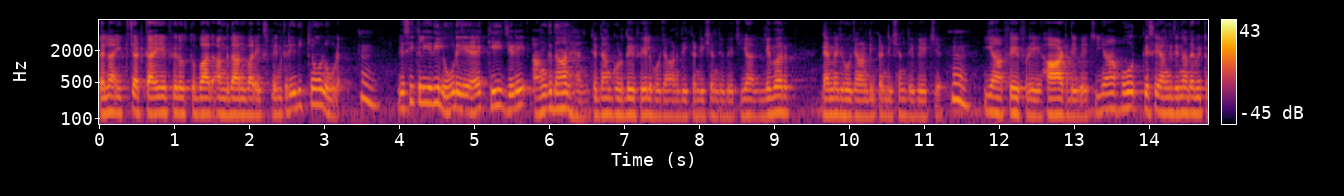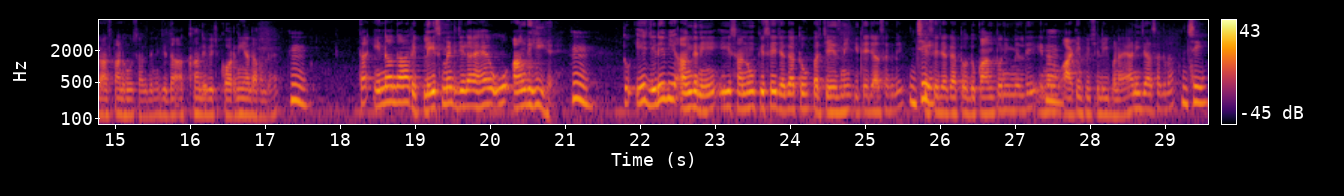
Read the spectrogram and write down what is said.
ਪਹਿਲਾਂ ਇੱਕ ਝਟਕਾਏ ਫਿਰ ਉਸ ਤੋਂ ਬਾਅਦ ਅੰਗਦਾਨ ਬਾਰੇ ਐਕਸਪਲੇਨ ਕਰੀ ਇਹਦੀ ਕਿਉਂ ਲੋੜ ਹੈ? ਹੂੰ। ਬੇਸਿਕਲੀ ਇਹਦੀ ਲੋੜ ਇਹ ਹੈ ਕਿ ਜਿਹੜੇ ਅੰਗਦਾਨ ਹਨ ਜਿੱਦਾਂ ਗੁਰਦੇ ਫੇਲ ਹੋ ਜਾਣ ਦੀ ਕੰਡੀਸ਼ਨ ਦੇ ਵਿੱਚ ਜਾਂ ਲਿਵਰ ਡੈਮੇਜ ਹੋ ਜਾਣ ਦੀ ਕੰਡੀਸ਼ਨ ਦੇ ਵਿੱਚ ਜਾਂ ਫੇਫੜੇ ਹਾਰਟ ਦੇ ਵਿੱਚ ਜਾਂ ਹੋਰ ਕਿਸੇ ਅੰਗ ਜਿਨ੍ਹਾਂ ਦਾ ਵੀ ਟ੍ਰਾਂਸਪਲਾਂਟ ਹੋ ਸਕਦੇ ਨੇ ਜਿੱਦਾਂ ਅੱਖਾਂ ਦੇ ਵਿੱਚ ਕੋਰਨੀਆ ਦਾ ਹੁੰਦਾ ਹੈ। ਹੂੰ। ਤਾਂ ਇਹਨਾਂ ਦਾ ਰਿਪਲੇਸਮੈਂਟ ਜਿਹੜਾ ਹੈ ਉਹ ਅੰਗ ਹੀ ਹੈ। ਹੂੰ। ਤੋ ਇਹ ਜਿਹੜੇ ਵੀ ਅੰਗ ਨੇ ਇਹ ਸਾਨੂੰ ਕਿਸੇ ਜਗ੍ਹਾ ਤੋਂ ਪਰਚੇਜ਼ ਨਹੀਂ ਕੀਤੇ ਜਾ ਸਕਦੇ। ਕਿਸੇ ਜਗ੍ਹਾ ਤੋਂ ਦੁਕਾਨ ਤੋਂ ਨਹੀਂ ਮਿਲਦੇ ਇਹਨਾਂ ਨੂੰ ਆਰਟੀਫੀਸ਼ੀਅਲੀ ਬਣਾਇਆ ਨਹੀਂ ਜਾ ਸਕਦਾ। ਜੀ।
